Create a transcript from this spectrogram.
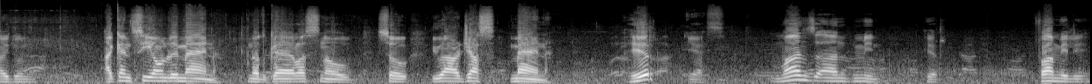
I don't know. I can see only men, not girls, no. So you are just men. Here, Yes. mans and men here. Family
